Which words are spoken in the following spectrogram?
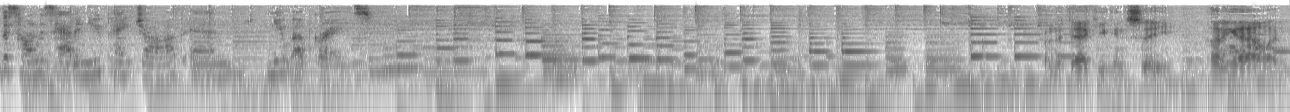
This home has had a new paint job and new upgrades. From the deck you can see Hunting Island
